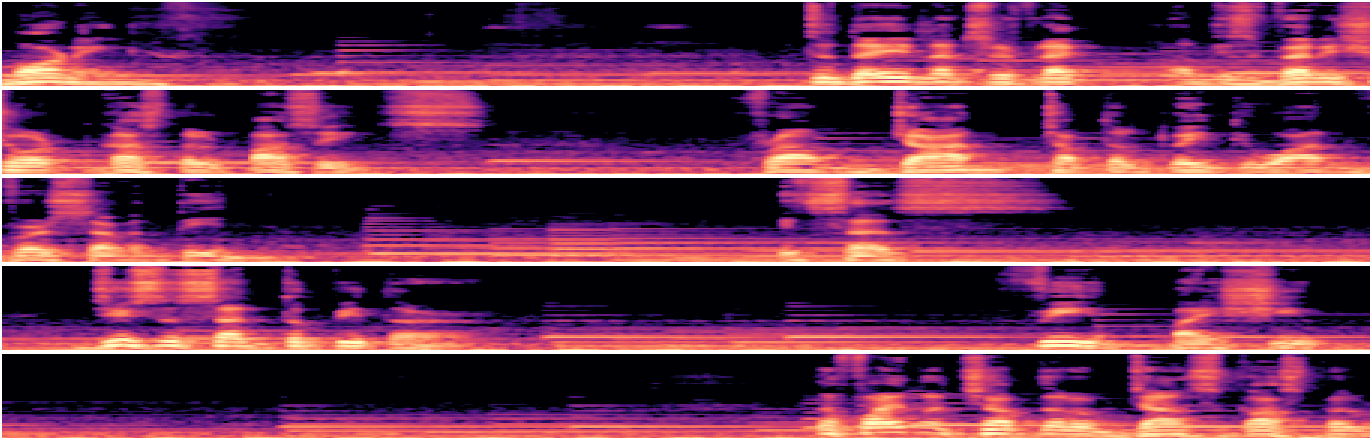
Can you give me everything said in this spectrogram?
Morning. Today, let's reflect on this very short gospel passage from John chapter 21, verse 17. It says, Jesus said to Peter, Feed my sheep. The final chapter of John's Gospel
